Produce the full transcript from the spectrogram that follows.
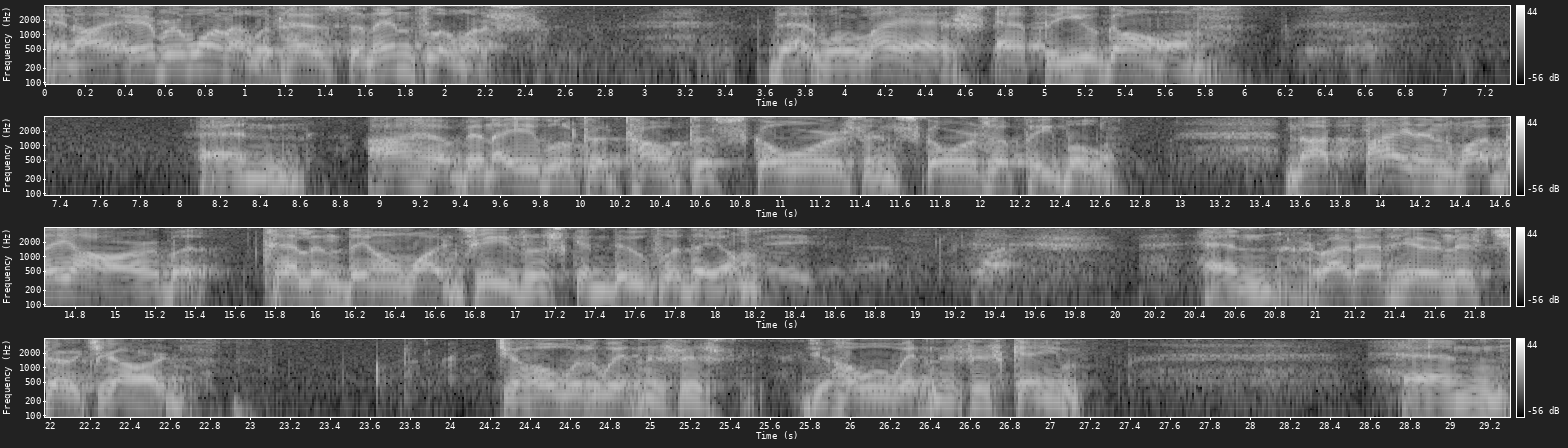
And I, every one of us has an influence that will last after you're gone. Yes, sir. And I have been able to talk to scores and scores of people, not fighting what they are, but telling them what Jesus can do for them. And right out here in this churchyard, Jehovah's Witnesses, Jehovah's Witnesses came. And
